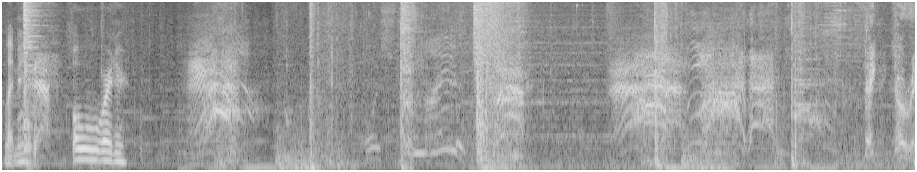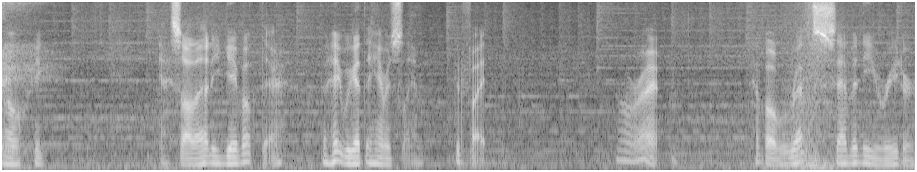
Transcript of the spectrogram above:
Let me. Oh, right here. Victory. Oh, he, I saw that. He gave up there. But hey, we got the hammer slam. Good fight. All right. Have a Rep 70 Raider.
